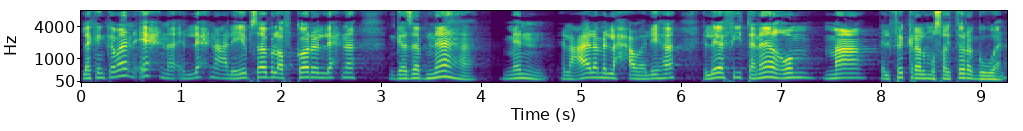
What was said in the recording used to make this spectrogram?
لكن كمان إحنا اللي إحنا عليه بسبب الأفكار اللي إحنا جذبناها من العالم اللي حواليها اللي هي في تناغم مع الفكرة المسيطرة جوانا.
